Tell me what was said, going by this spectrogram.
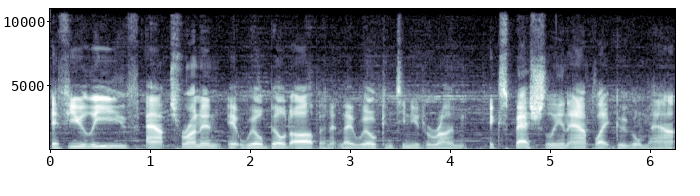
if you leave apps running it will build up and it, they will continue to run especially an app like Google Maps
